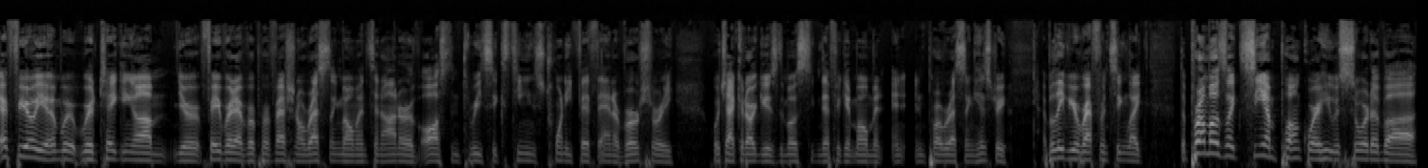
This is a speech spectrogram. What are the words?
I feel you, and we're we're taking um your favorite ever professional wrestling moments in honor of Austin 316's 25th anniversary, which I could argue is the most significant moment in, in pro wrestling history. I believe you're referencing like the promos like CM Punk, where he was sort of uh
